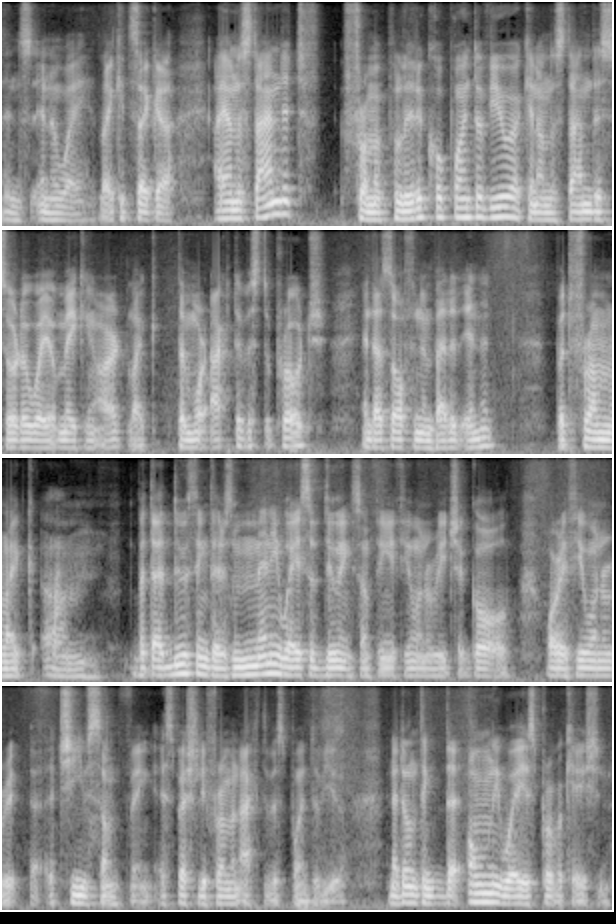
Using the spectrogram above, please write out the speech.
in in a way. Like it's like a I understand it from a political point of view. I can understand this sort of way of making art, like the more activist approach, and that's often embedded in it. But from like um, but I do think there's many ways of doing something if you want to reach a goal or if you want to re- achieve something, especially from an activist point of view. And I don't think the only way is provocation.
